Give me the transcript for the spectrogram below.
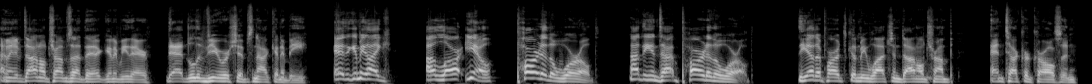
I mean, if Donald Trump's not going to be there, that viewership's not going to be. It's going to be like a large, you know, part of the world, not the entire part of the world. The other part's going to be watching Donald Trump and Tucker Carlson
